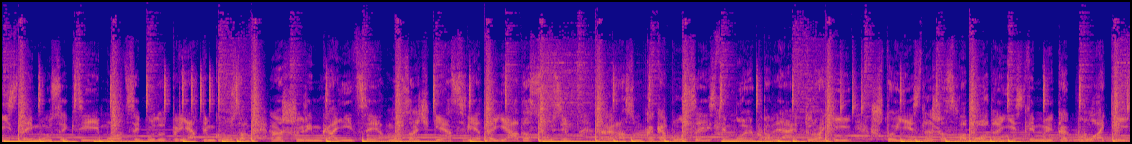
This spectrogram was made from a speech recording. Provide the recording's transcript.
Из той музы, где эмоции будут приятным грузом. Расширим границы, но зрачки от света яда сузим Разум как обуза, если мной управляют дураки. Что есть наша свобода, если мы как бурлаки?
